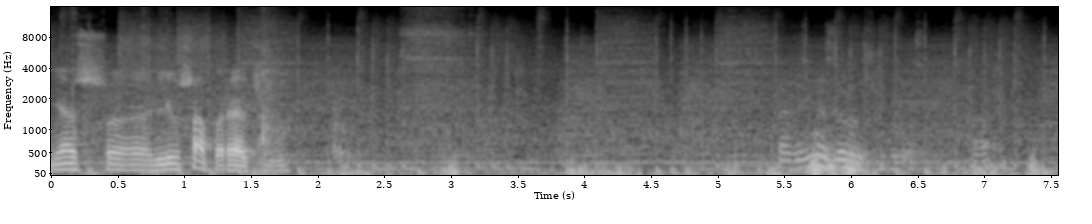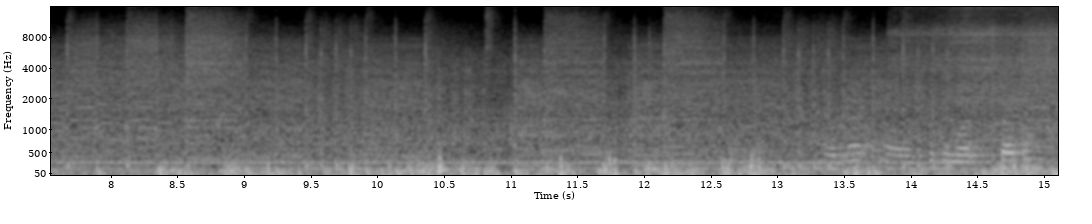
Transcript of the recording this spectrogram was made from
Я ж е, лівша перевчений. Так, візьми за ручку, будь ласка. Ага. Е, будемо стати.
